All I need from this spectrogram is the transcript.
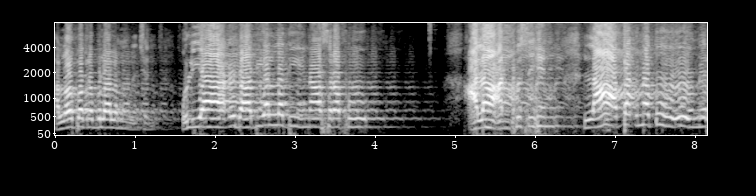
আল্লাহ পাক রব্বুল আলামিন বলছেন আলা লা মির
